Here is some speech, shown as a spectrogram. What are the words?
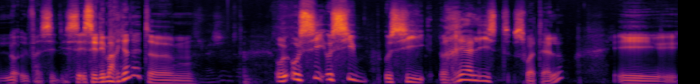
le- enfin, c'est c'est- c'est des marionnettes. euh. Au- aussi aussi aussi réalistes soient-elles. Et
